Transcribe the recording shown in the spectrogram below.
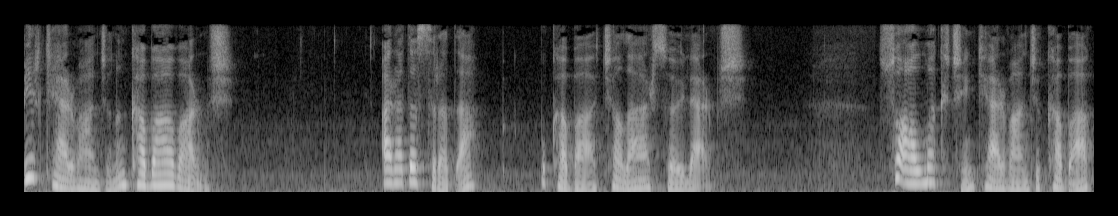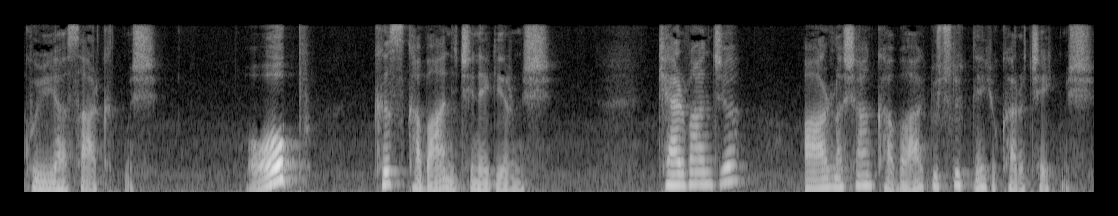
Bir kervancının kabağı varmış. Arada sırada bu kabağı çalar söylermiş. Su almak için kervancı kabağı kuyuya sarkıtmış. Hop! Kız kabağın içine girmiş. Kervancı ağırlaşan kabağı güçlükle yukarı çekmiş.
